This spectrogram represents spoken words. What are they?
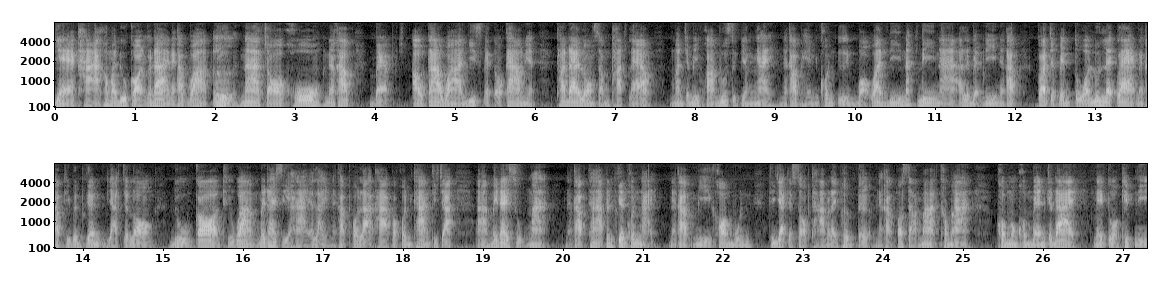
แย่ขาเข้ามาดูก่อนก็ได้นะครับว่าเออหน้าจอโค้งนะครับแบบ Ultra Wide 21ต่อ9เนี่ยถ้าได้ลองสัมผัสแล้ว มันจะมีความรู้สึกยังไงนะครับเห็นคนอื่นบอกว่าดีนักดีหนาอะไรแบบนี้นะครับก็จจะเป็นตัวรุ่นแรกๆนะครับที่เพื่อนๆอยากจะลองดูก็ถือว่าไม่ได้เสียหายอะไรนะครับเพราะราคาก็ค่อนข้างที่จะไม่ได้สูงมากนะครับถ้าเพื่อนๆคนไหนนะครับมีข้อมูลที่อยากจะสอบถามอะไรเพิ่มเติมนะครับก็สามารถเข้ามา คอมมงคอมเมนต์กันได้ในตัวคลิปนี้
